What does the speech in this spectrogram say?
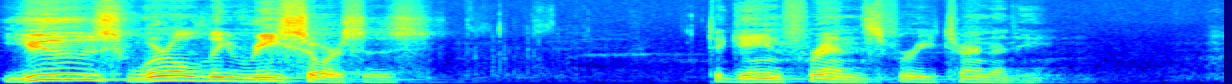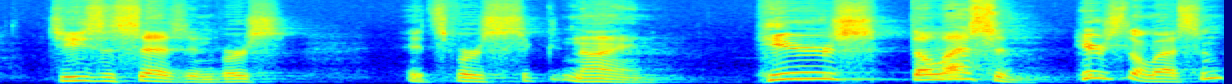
Use worldly resources to gain friends for eternity. Jesus says in verse, it's verse 9, here's the lesson. Here's the lesson.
